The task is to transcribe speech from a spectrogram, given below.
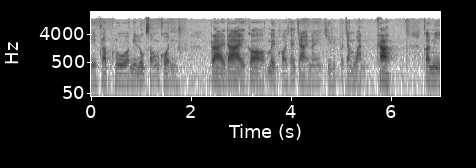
มีครอบครัวมีลูกสองคน รายได้ก็ไม่พอใช้จ่ายในชีวิตประจำวัน ครับ ก็มี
